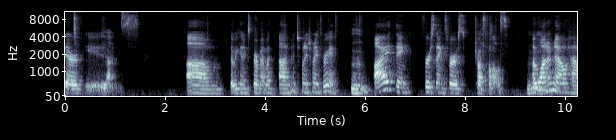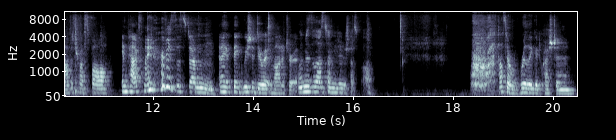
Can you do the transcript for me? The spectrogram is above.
therapies um, that we can experiment with um, in 2023. Mhm. I think first things first, trust falls. I Mhm. want to know how the trust fall impacts my nervous system, Mm. and I think we should do it and monitor it. When was the last time you did a trust fall? That's a really good question.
